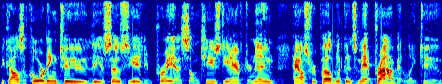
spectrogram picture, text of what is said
because according to the Associated Press on Tuesday afternoon, House Republicans met privately to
